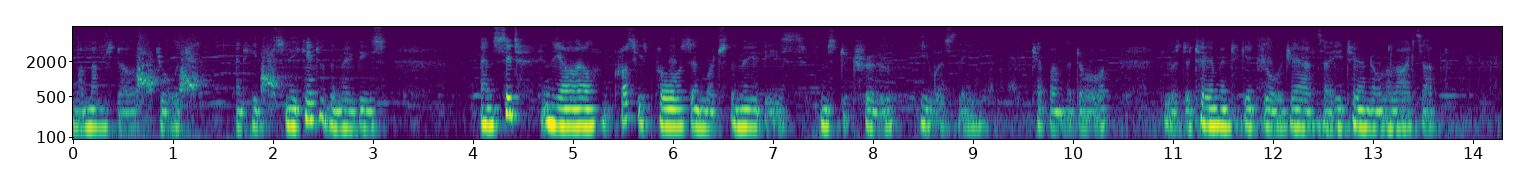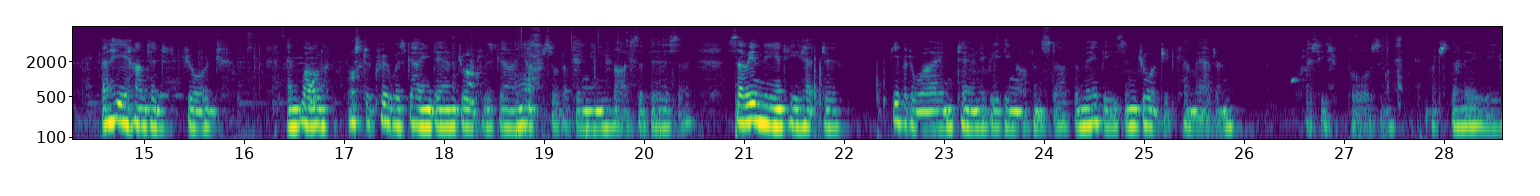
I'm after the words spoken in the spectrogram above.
my mum's dog, George, and he'd sneak into the movies and sit in the aisle, cross his paws and watch the movies. Mr. True, he was the chap on the door. He was determined to get George out, so he turned all the lights up. And he hunted George. And while Mr. True was going down, George was going up, sort of thing, and vice versa. So in the end, he had to give it away and turn everything off and start the movies. And George had come out and cross his paws and watch the movie.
